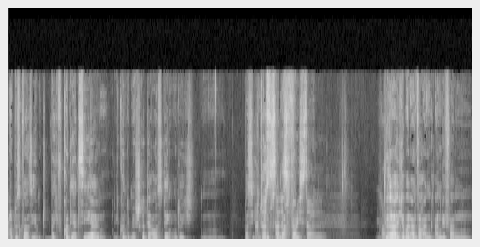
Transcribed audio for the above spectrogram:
Habe das quasi, und ich konnte erzählen, ich konnte mir Schritte ausdenken durch, mm, was ich Ach, in Clubs gemacht habe. Ja, ich habe halt einfach an, angefangen,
